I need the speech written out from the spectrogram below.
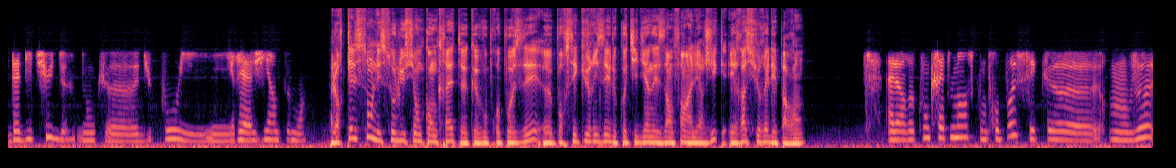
d'habitude, donc du coup, il, réagit un peu moins. Alors, quelles sont les solutions concrètes que vous proposez euh, pour sécuriser le quotidien des enfants allergiques et rassurer les parents? Alors concrètement, ce qu'on propose, c'est que euh, on veut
